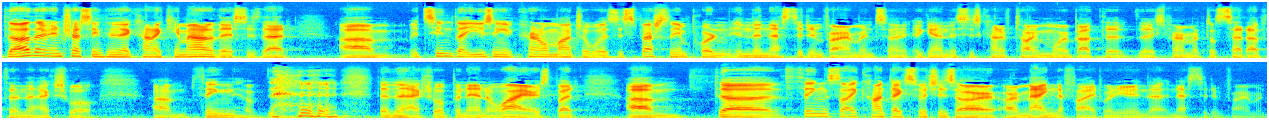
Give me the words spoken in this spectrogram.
the other interesting thing that kind of came out of this is that um, it seemed that using a kernel module was especially important in the nested environment. So again, this is kind of talking more about the, the experimental setup than the actual um, thing, than the actual banana wires. But um, the things like context switches are, are magnified when you're in the nested environment.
